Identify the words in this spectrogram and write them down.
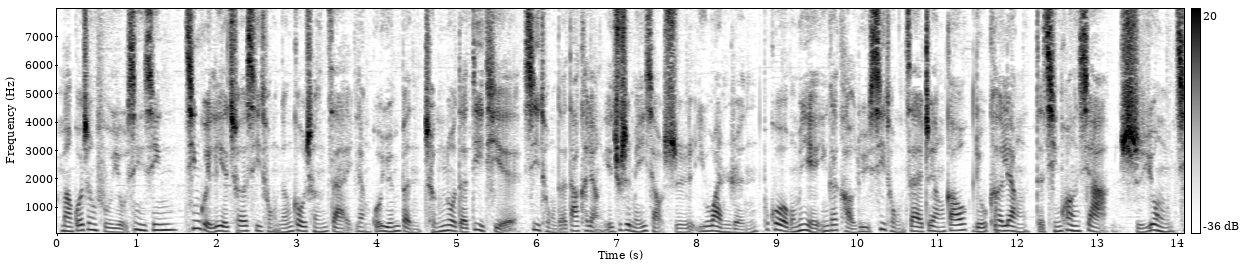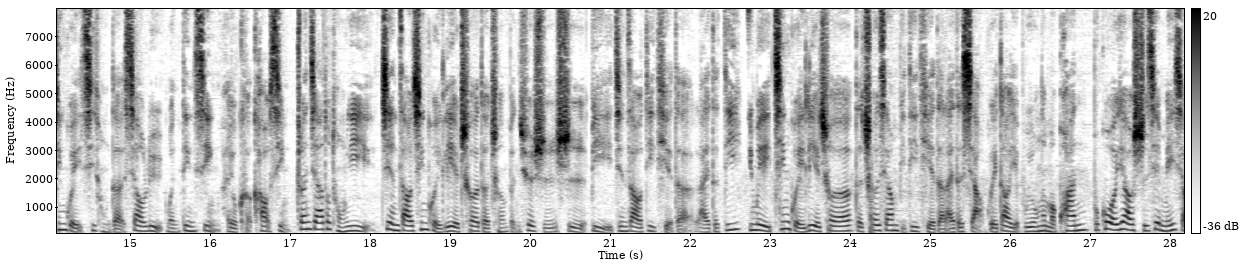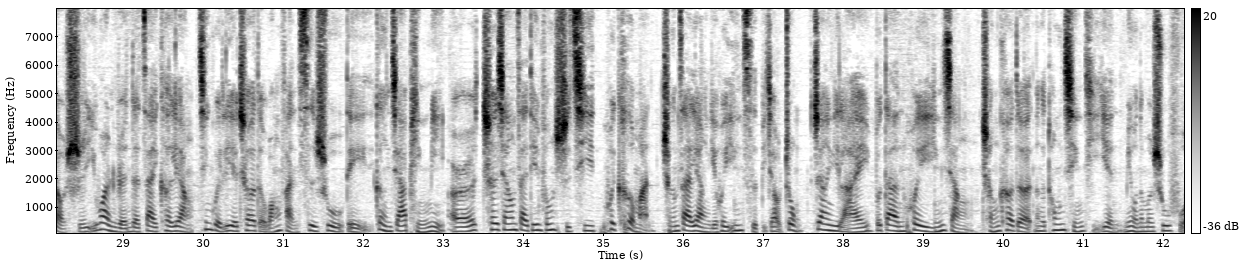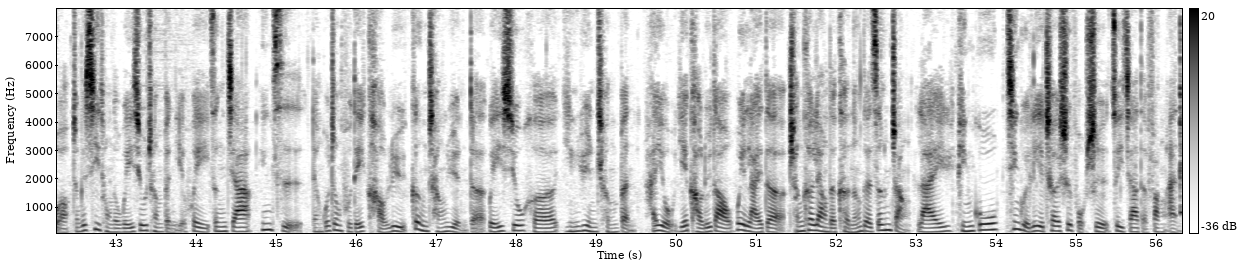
马国政府有信心轻轨列车系统能够承载两国原本承诺的地铁系统的大客量，也就是每小时一万人。不过，我们也应该考虑系统在这样高流客量的情况下，使用轻轨系统的效率、稳定性还有可靠性。专家都同意，建造轻轨列车的成本确实是比建造地铁的来得低，因为轻轨列车的车厢比地铁的来得小，轨道也不用那么宽。不过，要实现每小时一万人的载客量。轻轨列车的往返次数得更加频密，而车厢在巅峰时期会客满，承载量也会因此比较重。这样一来，不但会影响乘客的那个通勤体验，没有那么舒服哦，整个系统的维修成本也会增加。因此，两国政府得考虑更长远的维修和营运成本，还有也考虑到未来的乘客量的可能的增长，来评估轻轨列车是否是最佳的方案。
